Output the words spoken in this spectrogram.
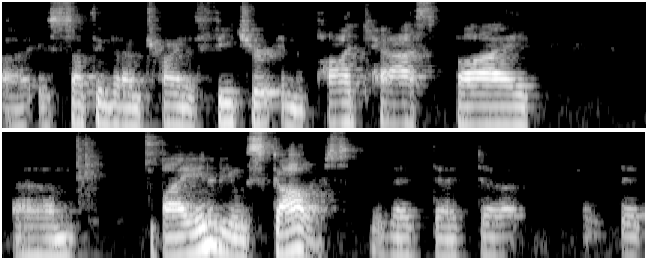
uh, is something that I'm trying to feature in the podcast by um, by interviewing scholars that that uh, that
